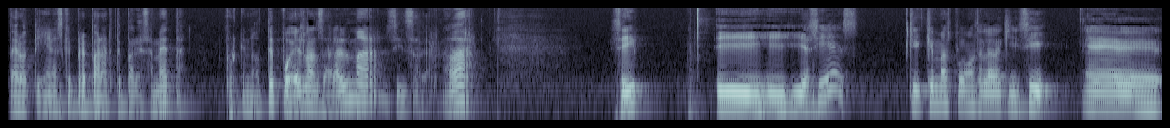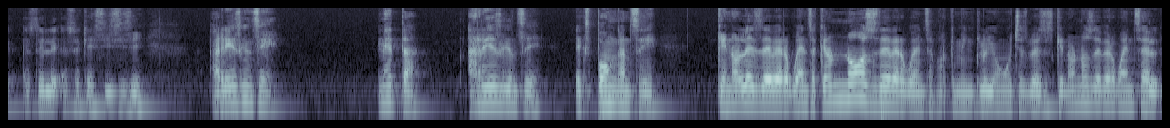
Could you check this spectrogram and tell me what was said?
Pero tienes que prepararte para esa meta. Porque no te puedes lanzar al mar sin saber nadar. ¿Sí? Y, y, así es. ¿Qué, ¿Qué, más podemos hablar aquí? Sí, eh, o sea, que sí, sí, sí. Arriesguense. Neta, arriesguense. Expónganse. Que no les dé vergüenza, que no nos dé vergüenza, porque me incluyo muchas veces, que no nos dé vergüenza el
